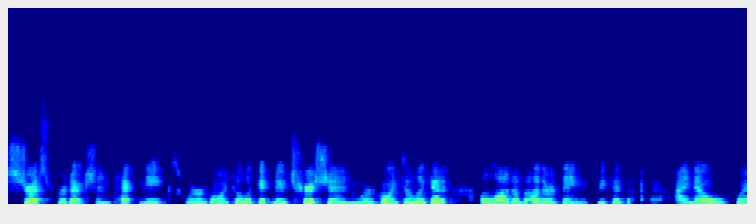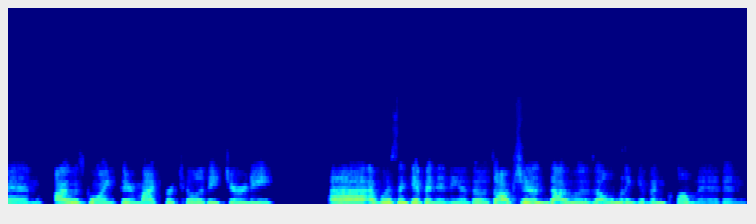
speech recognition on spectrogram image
stress reduction techniques. We're going to look at nutrition. We're going to look at a lot of other things because I know when I was going through my fertility journey, uh, I wasn't given any of those options. I was only given Clomid, and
